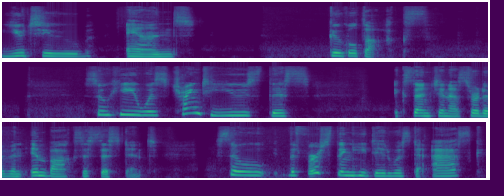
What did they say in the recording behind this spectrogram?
YouTube, and Google Docs. So he was trying to use this extension as sort of an inbox assistant. So the first thing he did was to ask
